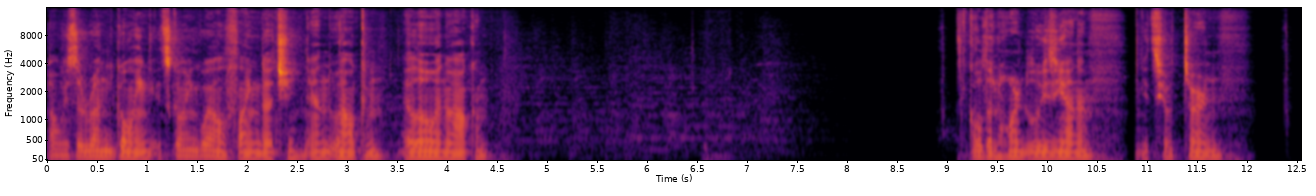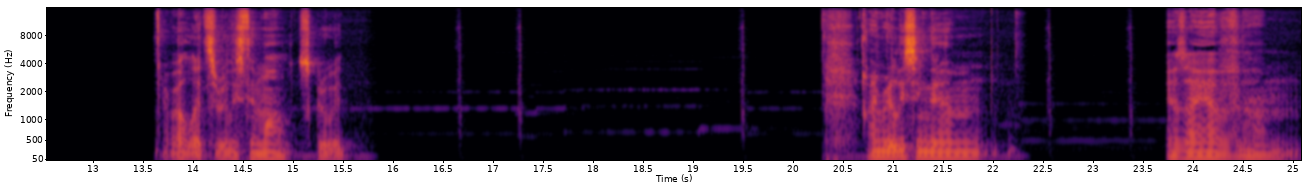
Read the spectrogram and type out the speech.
How is the run going? It's going well, Flying Dutchy, and welcome. Hello and welcome. Golden Horde, Louisiana. It's your turn. Well, let's release them all. Screw it. I'm releasing them as I have um,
